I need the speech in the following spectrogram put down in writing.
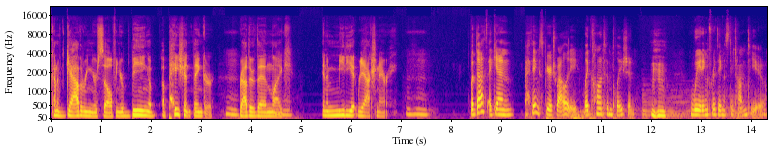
kind of gathering yourself and you're being a, a patient thinker Mm-hmm. rather than like mm-hmm. an immediate reactionary. Mm-hmm. But that's again, I think spirituality, like contemplation, waiting for things to come to you,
